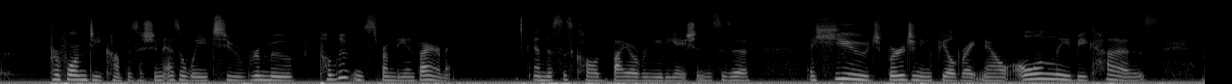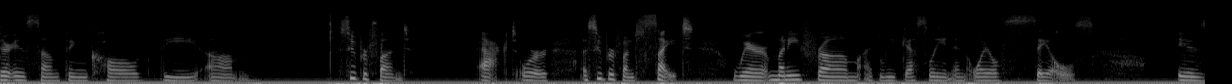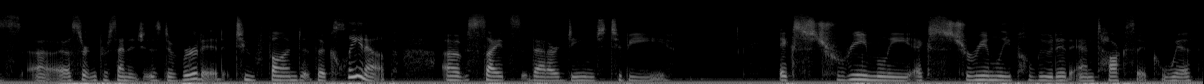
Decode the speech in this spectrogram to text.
perform decomposition as a way to remove pollutants from the environment. And this is called bioremediation. This is a, a huge burgeoning field right now only because there is something called the um, Superfund Act or a Superfund site where money from, I believe, gasoline and oil sales is uh, a certain percentage is diverted to fund the cleanup of sites that are deemed to be extremely, extremely polluted and toxic with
